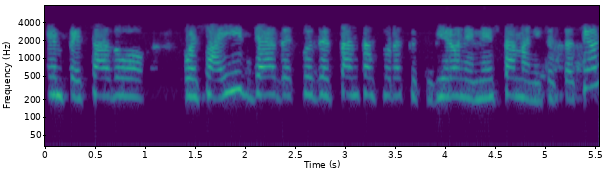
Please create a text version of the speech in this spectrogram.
empezado pues a ir ya después de tantas horas que tuvieron en esta manifestación,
